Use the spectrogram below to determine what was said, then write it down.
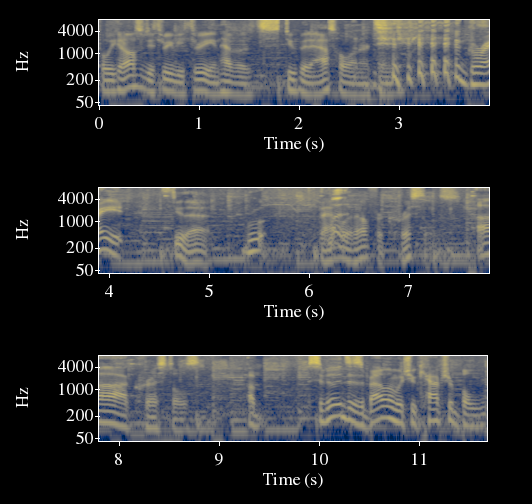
But we could also do 3v3 and have a stupid asshole on our team. Great. Let's do that. Battle it out for crystals. Ah, crystals. Uh, civilians is a battle in which you capture bal-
